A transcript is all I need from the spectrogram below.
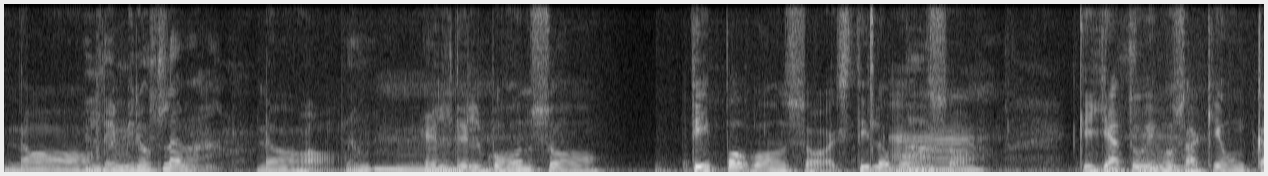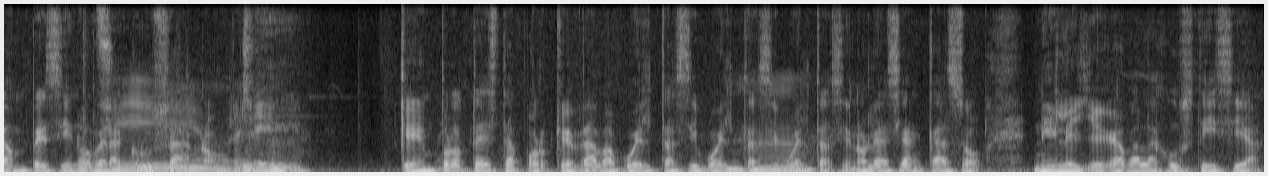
No. ¿El de Miroslava? No. El del Bonzo. Tipo Bonzo, estilo ah. Bonzo. Que ya tuvimos aquí un campesino veracruzano. que en protesta porque daba vueltas y vueltas y vueltas y no le hacían caso ni le llegaba la justicia,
